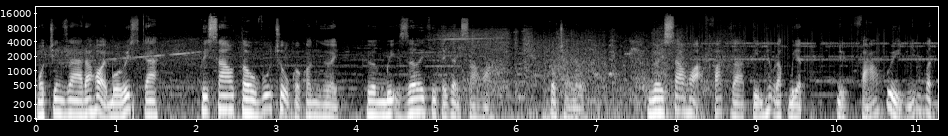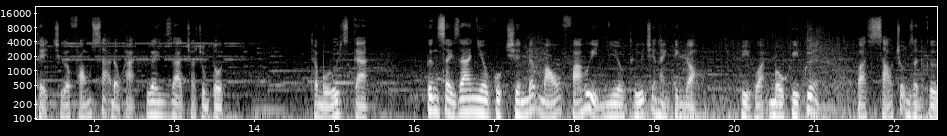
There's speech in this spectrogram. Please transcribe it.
Một chuyên gia đã hỏi Boriska vì sao tàu vũ trụ của con người thường bị rơi khi tới gần sao hỏa. Câu trả lời Người sao hỏa phát ra tín hiệu đặc biệt để phá hủy những vật thể chứa phóng xạ độc hại gây ra cho chúng tôi. Theo Boriska, từng xảy ra nhiều cuộc chiến đẫm máu phá hủy nhiều thứ trên hành tinh đỏ, hủy hoại bầu khí quyển và xáo trộn dân cư.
